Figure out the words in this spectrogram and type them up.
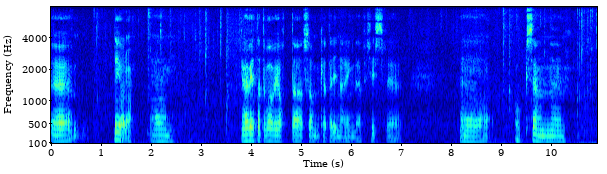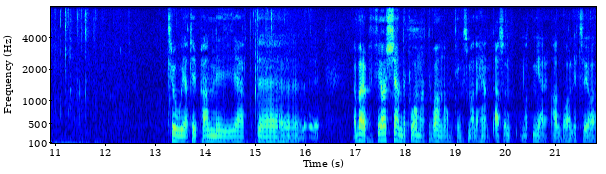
Uh, det gör det. Uh, jag vet att det var vid åtta som Katarina ringde precis. Eh, och sen eh, tror jag typ halv nio att eh, jag bara, för jag kände på mig att det var någonting som hade hänt, alltså något mer allvarligt. Så jag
